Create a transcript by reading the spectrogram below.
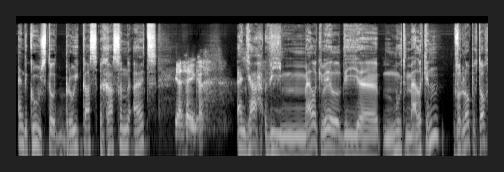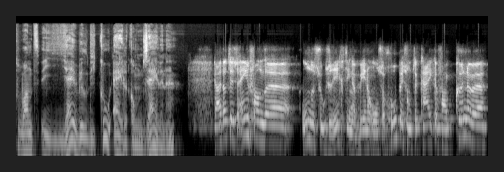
En de koe stoot broeikasgassen uit. Jazeker. En ja, wie melk wil, die uh, moet melken. Voorlopig toch, want jij wil die koe eigenlijk omzeilen, hè? Ja, dat is een van de onderzoeksrichtingen binnen onze groep, is om te kijken van kunnen we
